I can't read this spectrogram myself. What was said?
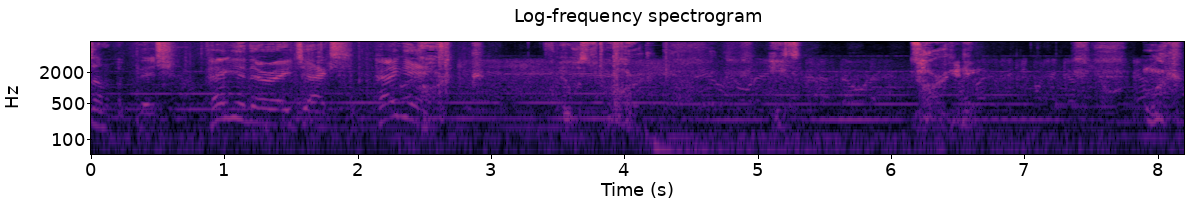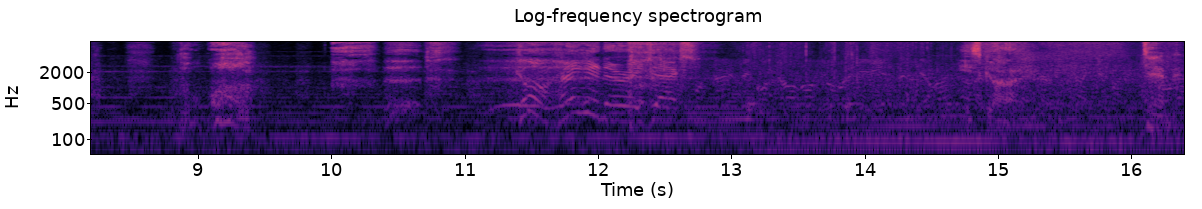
Son of a bitch. Hang in there, Ajax. Hang in. It was Rourke. He's targeting. Look, the wall. Come on, hang in there, Ajax. He's gone. Damn it.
